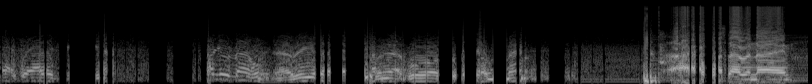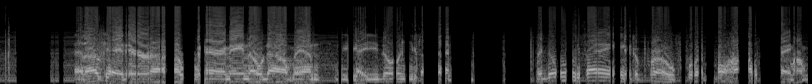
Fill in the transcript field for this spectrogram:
back at it. I'll get back with Now, the, uh, having that for, Uh, 179. And okay, there, uh, Aaron, ain't no doubt, man. Yeah, you doing your thing. You're doing your thing at the Pro Football Hall of Fame. I'm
